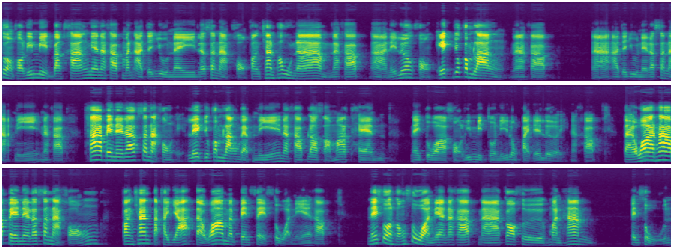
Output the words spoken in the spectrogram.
ส่วนของลิมิตบางครั้งเนี่ยนะครับมันอาจจะอยู่ในลักษณะของฟังก์ชันพหุนามนะครับอ่าในเรื่องของ x ยกกำลังนะครับอ่าอาจจะอยู่ในลักษณะนี้นะครับ ถ้าเป็นในลักษณะของเลขยกกำลังแบบนี้นะครับ เราสามารถแทนในตัวของลิมิตตัวนี้ลงไปได้เลยนะครับ แต่ว่าถ้าเป็นในลักษณะของฟังก์ชันตรรกะยะแต่ว่ามันเป็นเศษส่วนนี้ครับ ในส่วนของส่วนเนี่ยนะครับนะก็คือมันห้ามเป็นศูนย์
